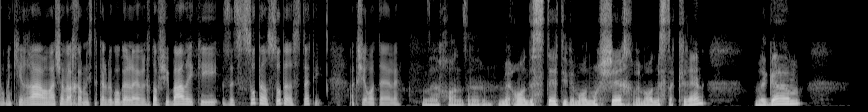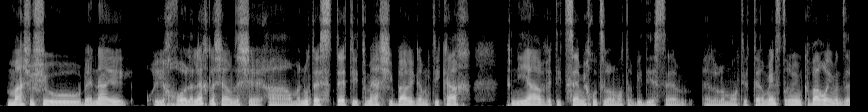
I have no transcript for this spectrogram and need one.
או מכירה ממש שווה לכם להסתכל בגוגל ולכתוב שיברי כי זה סופר סופר אסתטי הקשירות האלה. זה נכון זה מאוד אסתטי ומאוד מושך ומאוד מסקרן וגם משהו שהוא בעיניי יכול ללכת לשם זה שהאומנות האסתטית מהשיברי גם תיקח פנייה ותצא מחוץ לעולמות ה-BDSM אל עולמות יותר מיינסטרימים כבר רואים את זה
